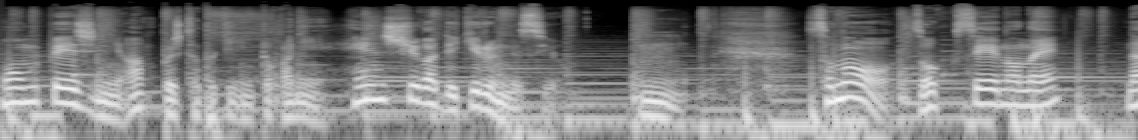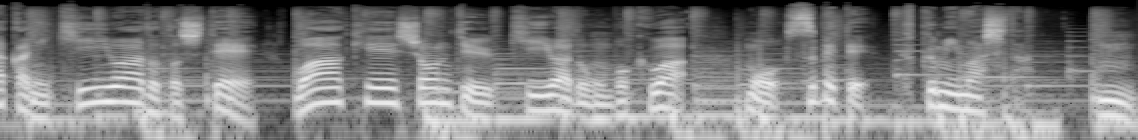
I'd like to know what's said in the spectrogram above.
ホームページにアップした時にとかに編集ができるんですよ。うん、その属性のね中にキーワードとしてワーケーションっていうキーワードも僕はもう全て含みました、うん、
